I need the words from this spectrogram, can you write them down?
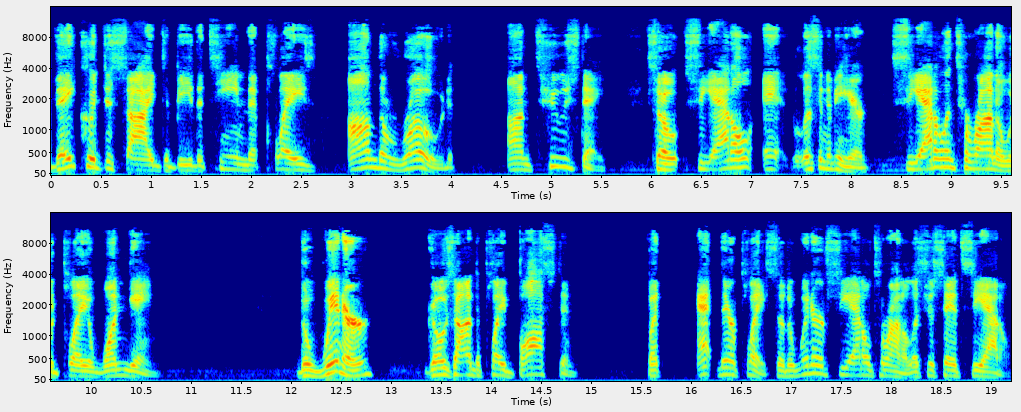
They could decide to be the team that plays on the road on Tuesday. So Seattle, eh, listen to me here. Seattle and Toronto would play a one game. The winner goes on to play Boston, but at their place. So the winner of Seattle Toronto, let's just say it's Seattle.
